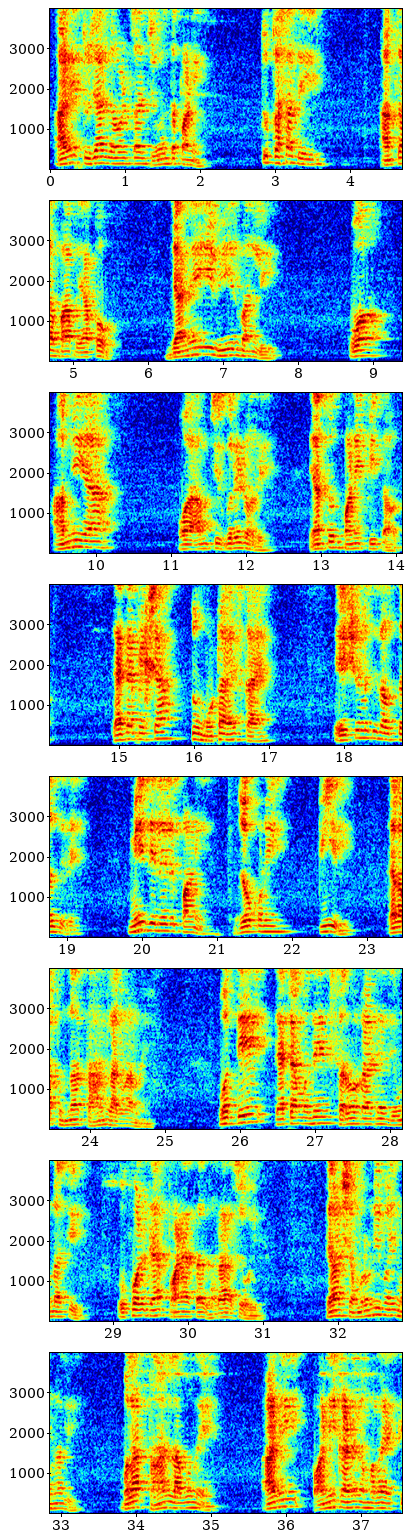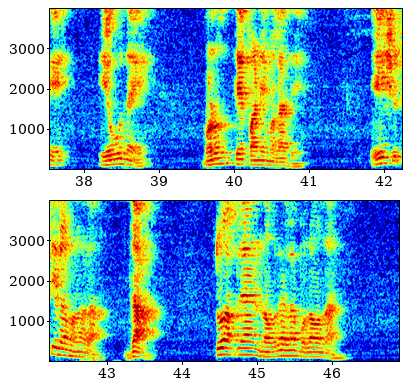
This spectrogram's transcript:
आणि तुझ्याजवळचा जिवंत पाणी तू कसा देईल? आमचा बाप याकोब ज्याने ही विहीर बांधली व आम्ही या व आमची गुरेढोरे यांतून पाणी पित आहोत. त्याच्यापेक्षा तू मोठा आहेस काय? येशूने तिला उत्तर दिले मी दिलेले पाणी जो कोणी पिईल त्याला पुन्हा तहान लागणार नाही. व ते त्याच्यामध्ये सर्व काळच्या जीवनाची उफळत्या पाण्याचा झरा असे होईल. तेव्हा शंभरुणीबाई म्हणाली मला तहान लागू नये. आणि पाणी काढायला मला येथे येऊ नये म्हणून ते पाणी मला दे. येशू तिला म्हणाला जा तू आपल्या नवऱ्याला बोलावणार.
